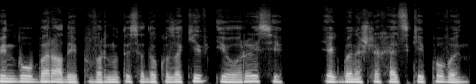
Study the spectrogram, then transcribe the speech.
Він був би радий повернутися до козаків і Орисі, якби не шляхетський повин.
